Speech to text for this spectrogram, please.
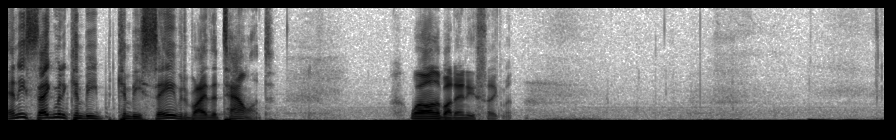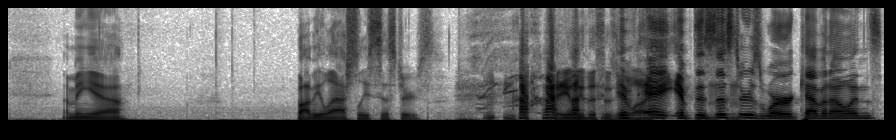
any segment can be can be saved by the talent. Well, on about any segment. I mean, yeah. Bobby Lashley's sisters. Bayley, this is your If life. hey, if the sisters were Kevin Owens,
